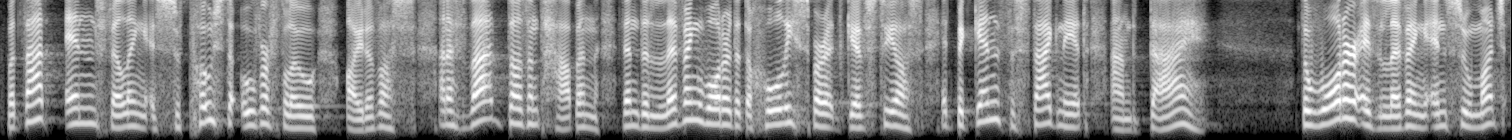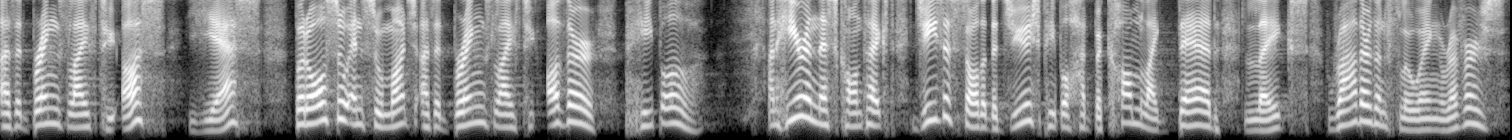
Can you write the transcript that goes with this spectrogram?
But that infilling is supposed to overflow out of us. And if that doesn't happen, then the living water that the Holy Spirit gives to us, it begins to stagnate and die. The water is living in so much as it brings life to us, yes, but also in so much as it brings life to other people. And here in this context, Jesus saw that the Jewish people had become like dead lakes rather than flowing rivers.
